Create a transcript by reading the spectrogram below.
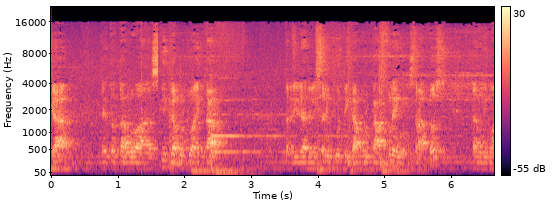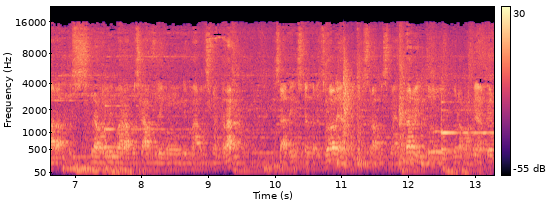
3 yaitu total luas 32 hektar. Terdiri dari 1030 kafling 100 dan 500 berapa 500 kafling 500 meteran saat ini sudah terjual yang untuk 100 meter itu kurang lebih hampir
